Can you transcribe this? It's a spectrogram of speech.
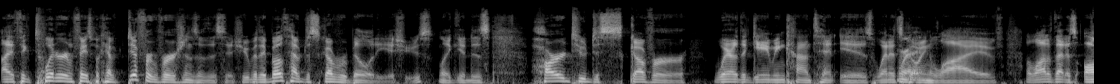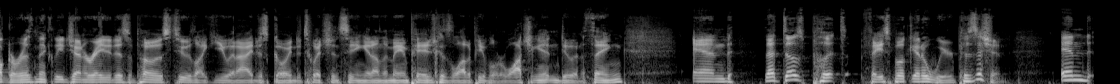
I think Twitter and Facebook have different versions of this issue, but they both have discoverability issues. Like it is hard to discover where the gaming content is, when it's Right. going live. A lot of that is algorithmically generated as opposed to like you and I just going to Twitch and seeing it on the main page because a lot of people are watching it and doing a thing. And that does put Facebook in a weird position. And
